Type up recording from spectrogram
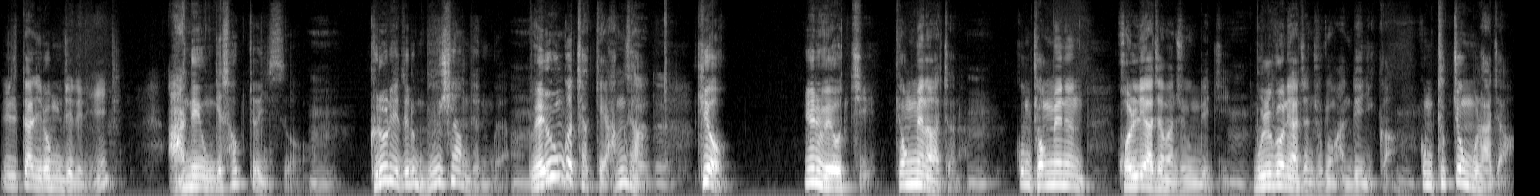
일단 이런 문제들이 안 외운 게 섞여 있어. 음. 그런 애들은 무시하면 되는 거야. 음. 외운 거 찾게 항상. 네, 네. 기억. 얘는 외웠지. 경매 나왔잖아. 음. 그럼 경매는 권리하자만 적용되지. 음. 물건에 하자는 적용 안 되니까. 음. 그럼 특정물 하자.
